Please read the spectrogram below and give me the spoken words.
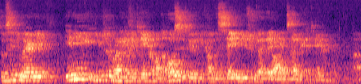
So Singularity any user running a container on the host is going to become the same user that they are inside the container. Uh,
